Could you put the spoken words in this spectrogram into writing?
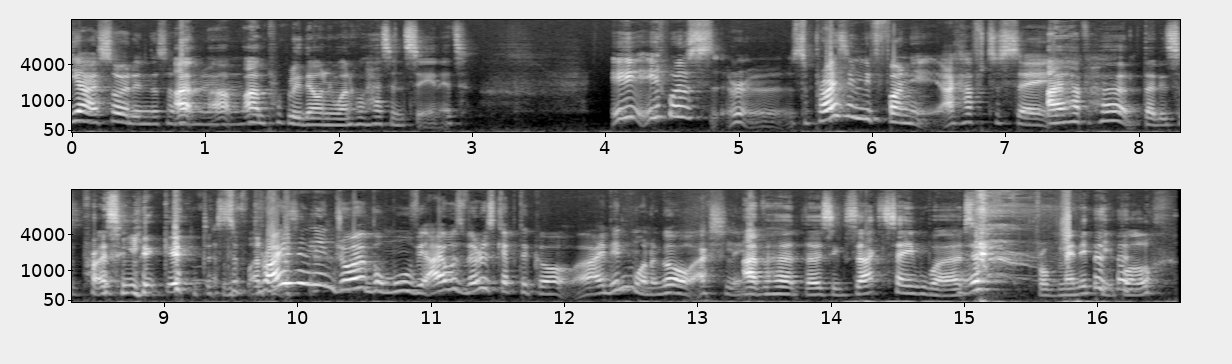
Yeah, I saw it in the summer. I, I, I'm probably the only one who hasn't seen it. It, it was uh, surprisingly funny, I have to say. I have heard that it's surprisingly good. Surprisingly enjoyable movie. I was very skeptical. I didn't want to go actually. I've heard those exact same words from many people.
